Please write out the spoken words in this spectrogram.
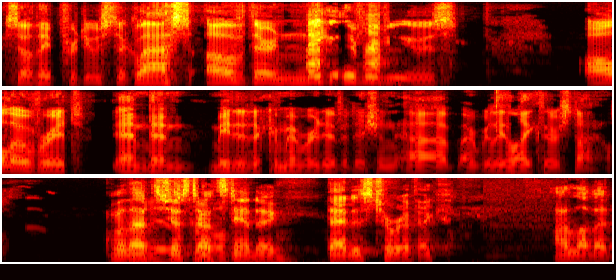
So they produced a glass of their negative reviews all over it, and then made it a commemorative edition. Uh, I really like their style. Well, that's is just cool. outstanding. That is terrific. I love it.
